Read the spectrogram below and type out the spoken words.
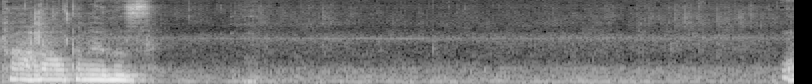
kahvaltılığımız. Oo.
